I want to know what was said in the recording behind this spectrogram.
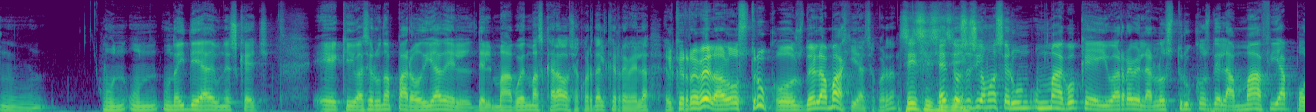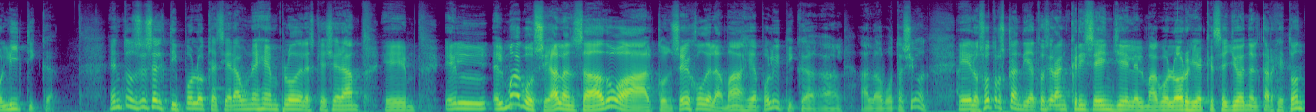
un- un- una idea de un sketch. eh, que iba a ser una parodia del, del mago enmascarado, ¿se acuerda? El que revela, el que revela los trucos de la magia, ¿se acuerdan? Sí, sí, sí, sí. Entonces íbamos a hacer un, un mago que iba a revelar los trucos de la mafia política. Entonces el tipo lo que hacía era un ejemplo del sketch era, eh, el, el mago se ha lanzado al Consejo de la Magia Política, a, a la votación. Eh, los otros candidatos eran Chris Angel, el mago Lorgia, qué sé yo, en el tarjetón.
